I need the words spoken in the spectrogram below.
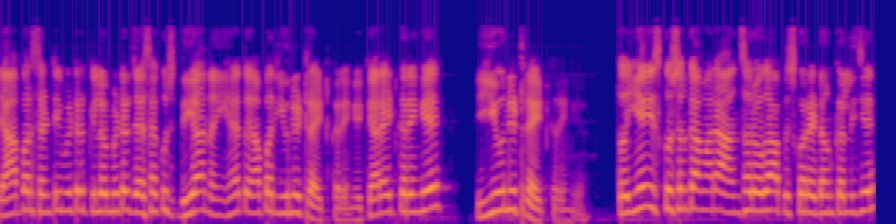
यहाँ पर सेंटीमीटर किलोमीटर जैसा कुछ दिया नहीं है तो यहाँ पर यूनिट राइट करेंगे। क्या राइट करेंगे? यूनिट राइट करेंगे। तो ये इस क्वेश्चन का हमारा आंसर होगा, आप इसको राइट डाउन कर लीजिए।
